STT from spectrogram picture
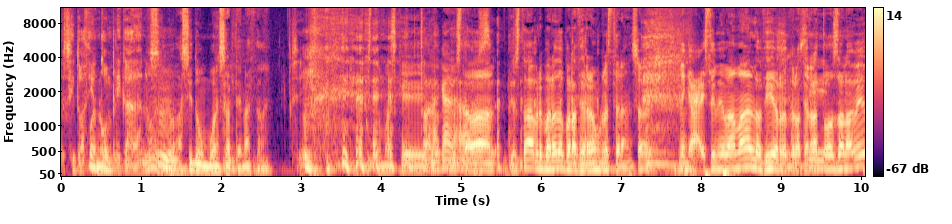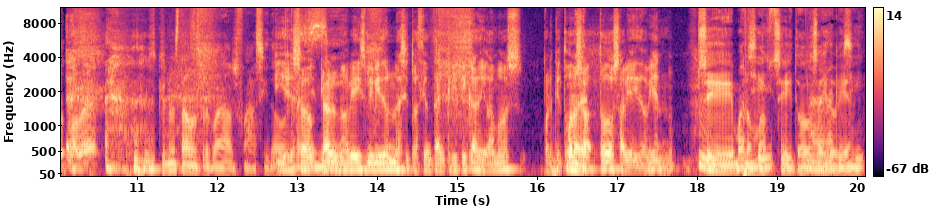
situación Bueno, complicada, ¿no? Ha sido, ha sido un buen sartenazo. ¿eh? Sí. Esto más que Toda la yo, cara, yo estaba, vamos. yo estaba preparado para cerrar un restaurante, ¿sabes? Venga, este me va mal, lo cierro, pero cerrar Sí. todos a la vez, joder. Es que no estábamos preparados. Ha sido Y eso, tremendo. claro, no habíais vivido una situación tan crítica, digamos, porque todos, Bueno, todos había ido bien, ¿no? Sí, bueno, Sí, más- sí, todo la se ha ido bien. sí.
